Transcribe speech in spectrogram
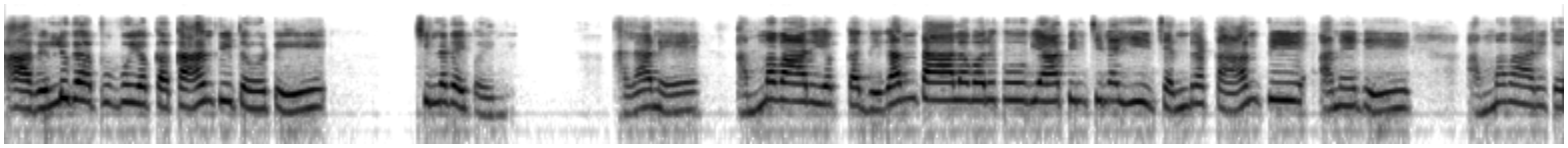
ఆ రెల్లుగా పువ్వు యొక్క కాంతితోటి చిన్నదైపోయింది. అలానే అమ్మవారి యొక్క దిగంతాల వరకు వ్యాపించిన ఈ చంద్రకాంతి అనేది అమ్మవారితో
